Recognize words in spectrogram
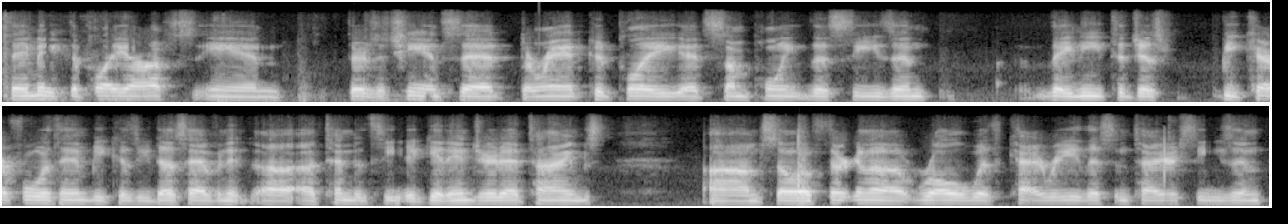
they make the playoffs and there's a chance that Durant could play at some point this season, they need to just be careful with him because he does have an, uh, a tendency to get injured at times. Um, so if they're gonna roll with Kyrie this entire season,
